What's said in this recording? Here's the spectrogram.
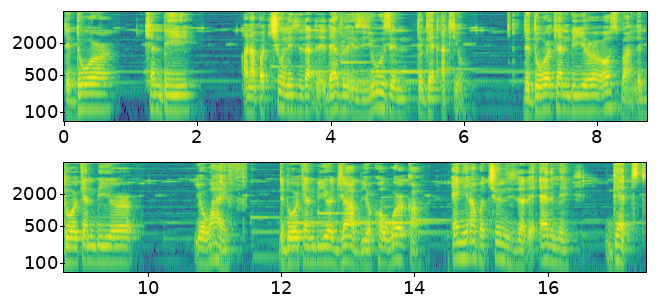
the door can be an opportunity that the devil is using to get at you. The door can be your husband, the door can be your your wife, the door can be your job, your co-worker. Any opportunity that the enemy gets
